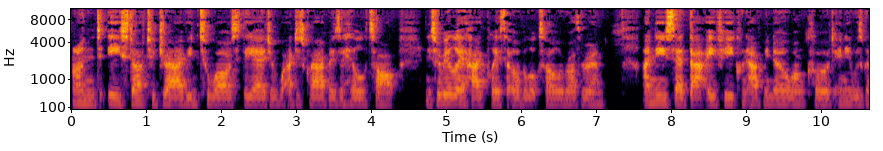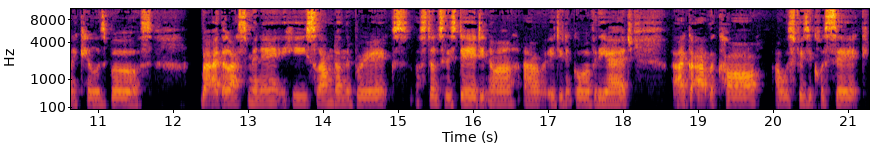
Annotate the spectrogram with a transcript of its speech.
and he started driving towards the edge of what I describe as a hilltop. And it's a really high place that overlooks all of Rotherham. And he said that if he couldn't have me, no one could, and he was going to kill us both. But at the last minute, he slammed on the brakes. I still to this day didn't know how he didn't go over the edge I got out of the car. I was physically sick.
